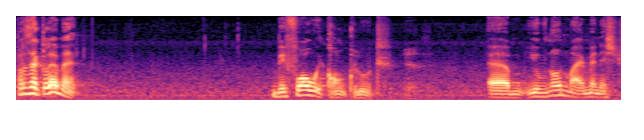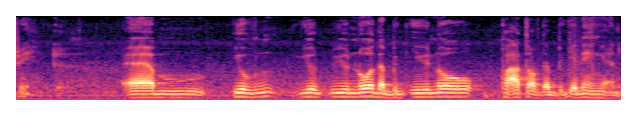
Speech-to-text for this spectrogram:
Pastor Clement, before we conclude, um, you've known my ministry. Um, you've, you, you, know the, you know part of the beginning and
